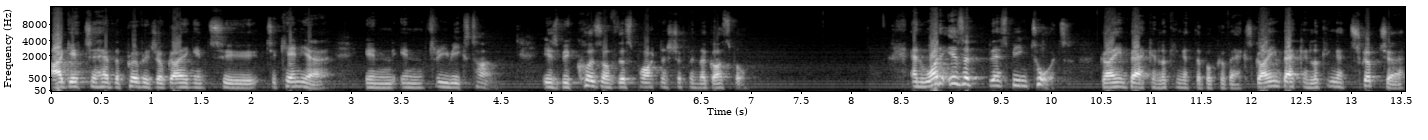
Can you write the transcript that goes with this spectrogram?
I get to have the privilege of going into to Kenya in, in three weeks' time, is because of this partnership in the gospel. And what is it that's being taught? Going back and looking at the book of Acts, going back and looking at scripture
